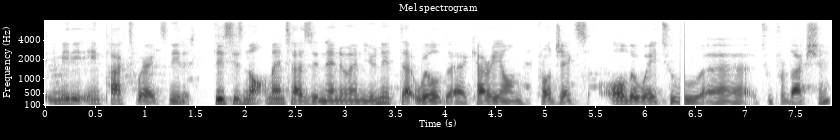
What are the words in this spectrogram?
immediate impact where it's needed. This is not meant as an end-to-end unit that will uh, carry on projects all the way to uh, to production,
